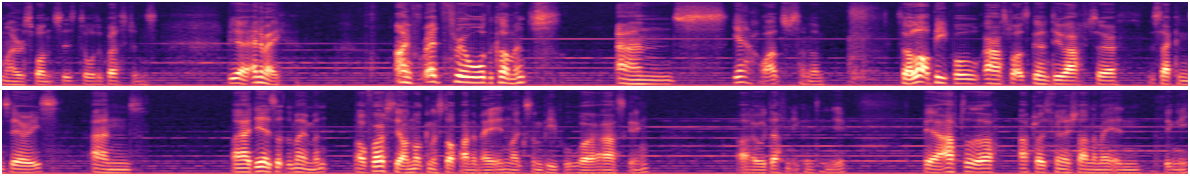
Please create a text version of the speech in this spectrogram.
my responses to all the questions. But yeah, anyway, I've read through all the comments and yeah, I'll answer some of them. So a lot of people asked what I was going to do after the second series and my ideas at the moment, well firstly I'm not going to stop animating like some people were asking. I will definitely continue. Yeah, after the, after I finished animating the thingy,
